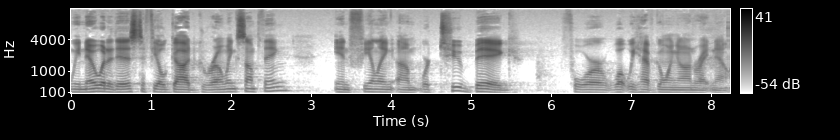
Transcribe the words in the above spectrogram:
We know what it is to feel God growing something in feeling um, we're too big for what we have going on right now.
